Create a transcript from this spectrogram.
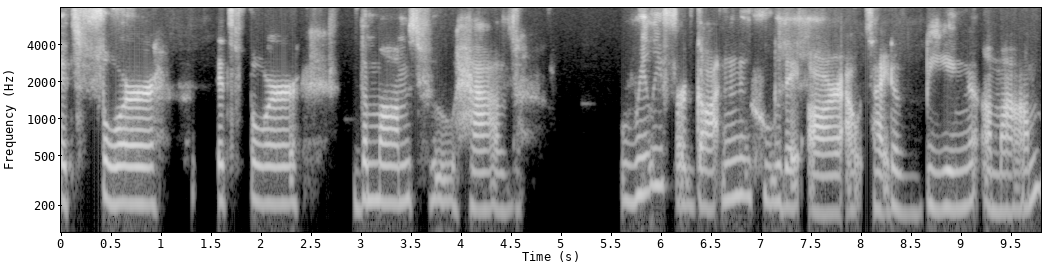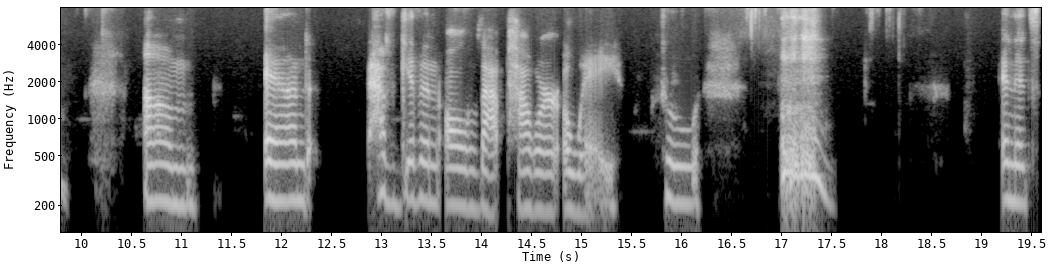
it's for it's for the moms who have really forgotten who they are outside of being a mom. Um, and have given all of that power away who and it's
